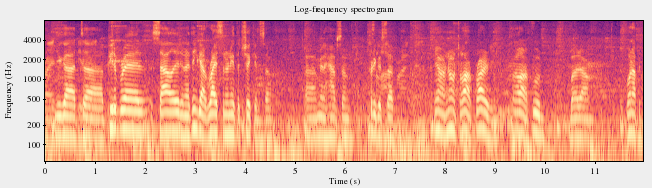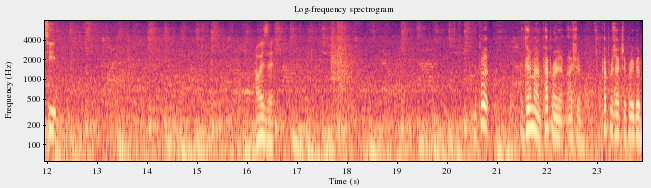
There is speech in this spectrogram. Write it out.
Rice, you got pita uh, pita bread, salad, and I think you got rice underneath the chicken. So uh, I'm gonna have some pretty good stuff. Yeah, I know it's a lot of fries, not a lot of food, but um, bon appetit. How is it? They put a, a good amount of pepper in it, actually. Pepper's actually pretty good.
